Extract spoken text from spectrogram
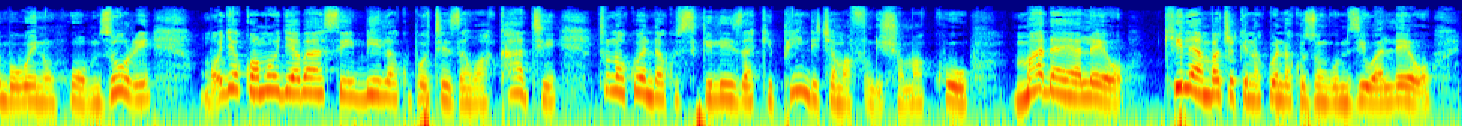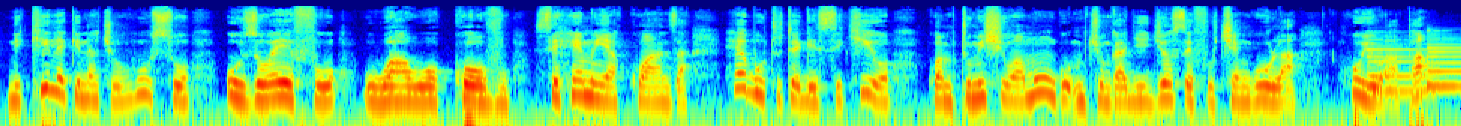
wimbo wenu huo mzuri. Moja kwa moja basi bila kupoteza wakati tunakwenda kusikiliza kipindi cha mafundisho makuu. Mada ya leo kile ambacho kinakwenda kuzungumziwa leo ni kile kinachohusu uzoefu wa wokovu. Sehemu ya kwanza. Hebu tutege sikio kwa mtumishi wa mungu mchungaji josefu chengula. Huyu hapa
